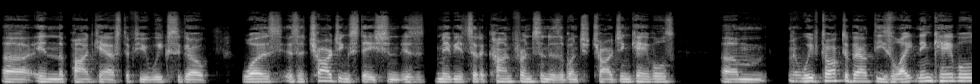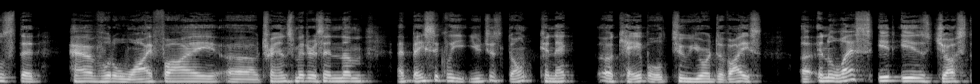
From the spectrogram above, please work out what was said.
uh, in the podcast a few weeks ago, was is a charging station. Is maybe it's at a conference and there's a bunch of charging cables. Um, we've talked about these lightning cables that have little Wi-Fi uh, transmitters in them, and basically you just don't connect a cable to your device uh, unless it is just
